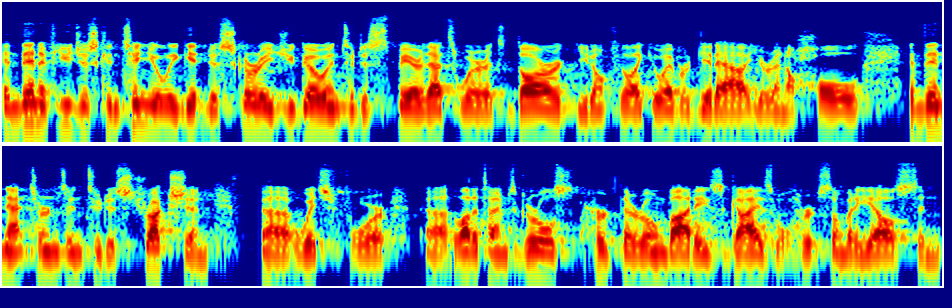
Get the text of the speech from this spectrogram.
And then if you just continually get discouraged, you go into despair. That's where it's dark. You don't feel like you'll ever get out. You're in a hole. And then that turns into destruction. Uh, which for uh, a lot of times girls hurt their own bodies, guys will hurt somebody else, and,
